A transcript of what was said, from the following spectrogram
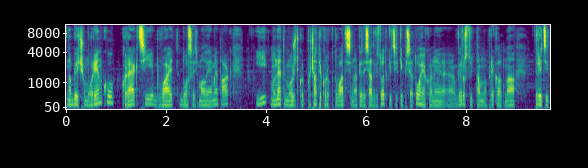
на бичому ринку корекції бувають досить малими, так. І монети можуть почати коректуватися на 50% тільки після того, як вони е, виростуть там, наприклад, на 30,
